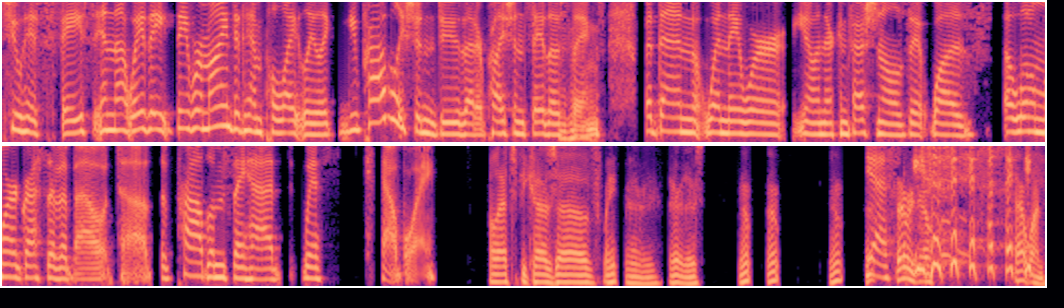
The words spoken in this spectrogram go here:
to his face in that way. They, they reminded him politely, like, you probably shouldn't do that or probably shouldn't say those Mhm. things. But then when they were, you know, in their confessionals, it was a little more aggressive about uh, the problems they had with Cowboy. Well, that's because of, wait, there, it is. Nope, nope, nope. Yes. There we go. That one.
